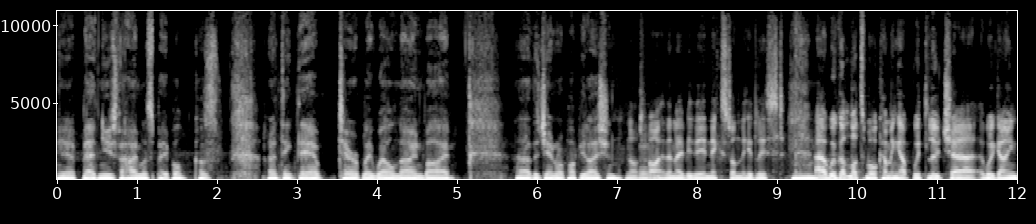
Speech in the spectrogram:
Yeah, bad news for homeless people because I don't think they're terribly well known by uh, the general population. Not high. Then maybe they're next on the hit list. Uh, we've got lots more coming up with Luca. We're going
